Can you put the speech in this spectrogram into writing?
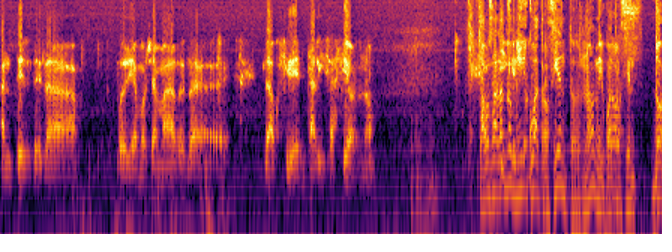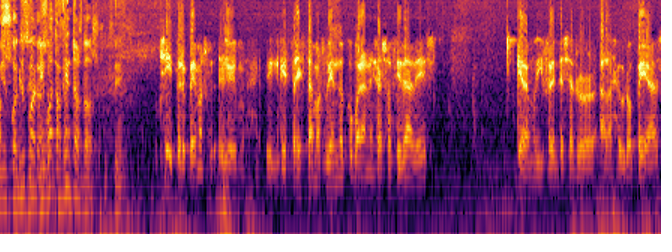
antes de la, podríamos llamar, la, la occidentalización, ¿no? Estamos hablando que- 1400, ¿no? 1400, dos. 1402. 1402. Sí. Sí, pero vemos, eh, est- estamos viendo cómo eran esas sociedades, que eran muy diferentes a las europeas,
